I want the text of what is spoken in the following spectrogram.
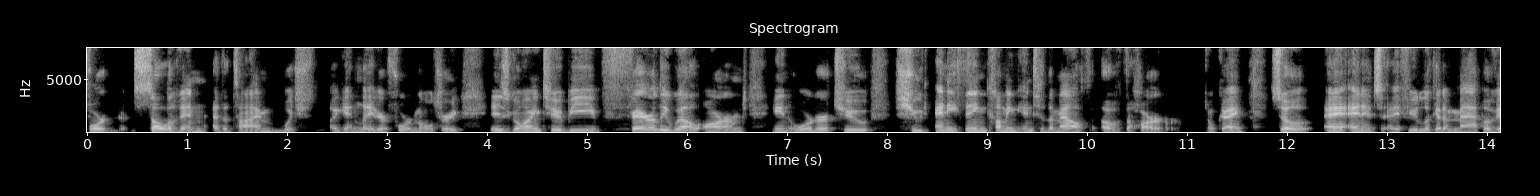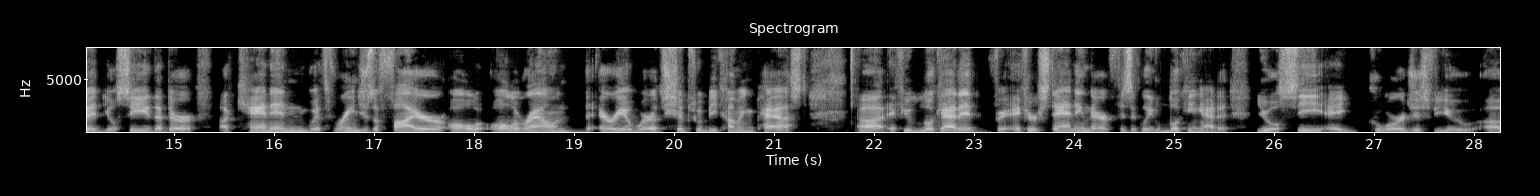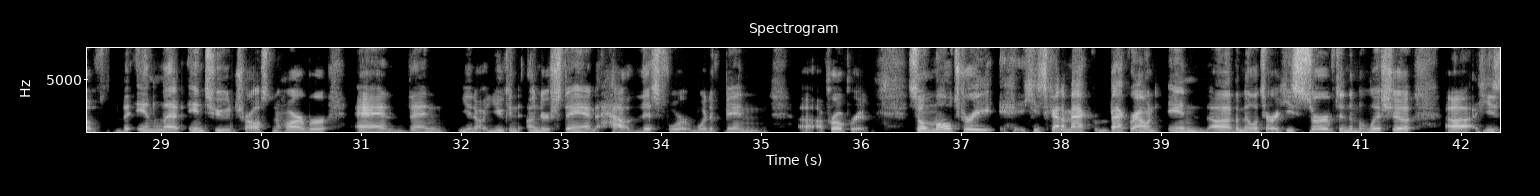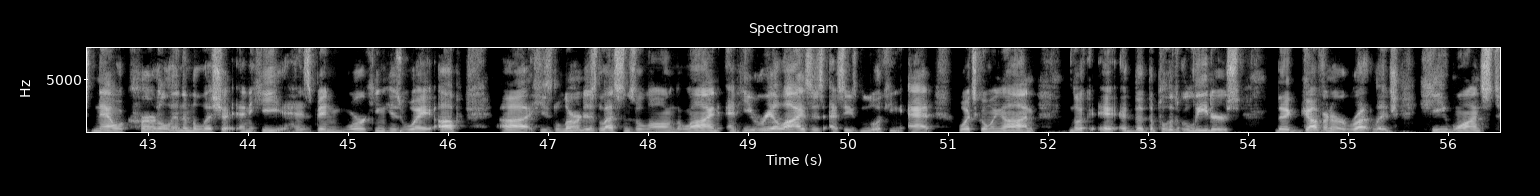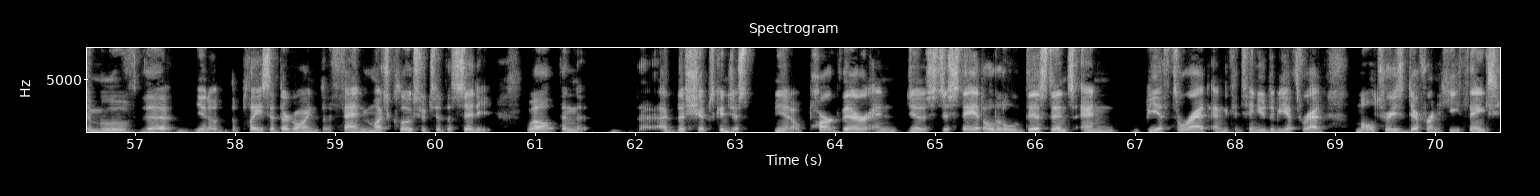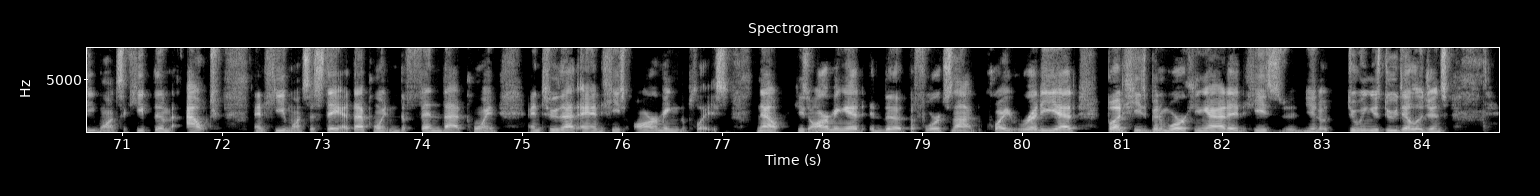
Fort Sullivan at the time, which again later Fort Moultrie, is going to be fairly well armed in order to shoot anything coming into the mouth of the harbor. Okay, so and, it's if you look at a map of it, you'll see that there are a cannon with ranges of fire all all around the area where ships would be coming past. Uh, if you look at it, if you're standing there physically looking at it, you will see a gorgeous view of the inlet into Charleston Harbor, and then you know you can understand how this fort would have been uh, appropriate. So Moultrie, he's got a mac- background in uh, the military. He's served in the militia. Uh, he's now a colonel in the militia, and he has been working his way up. Uh, he's learned his lessons along the line, and he realizes as he's looking at what's going on. Look, eh, eh, the, the political leaders the governor Rutledge, he wants to move the you know the place that they're going to defend much closer to the city. Well, then the, the ships can just you know park there and just just stay at a little distance and be a threat and continue to be a threat. Moultrie is different. He thinks he wants to keep them out and he wants to stay at that point and defend that point. And to that end, he's arming the place. Now he's mm. arming it. The the fort's not quite ready yet, but he's been working at it. He's you know doing his due diligence.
